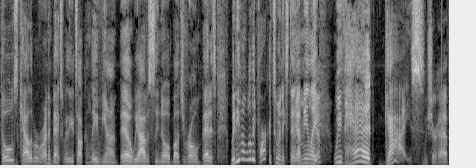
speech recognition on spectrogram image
those caliber running backs. Whether you're talking Le'Veon Bell, we obviously know about Jerome Bettis, but even Willie Parker to an extent. Yep, I mean, like yep. we've had guys. We sure have.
